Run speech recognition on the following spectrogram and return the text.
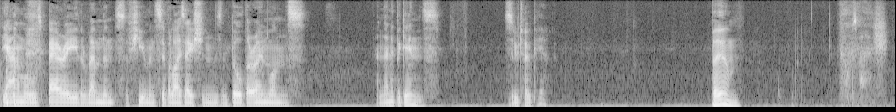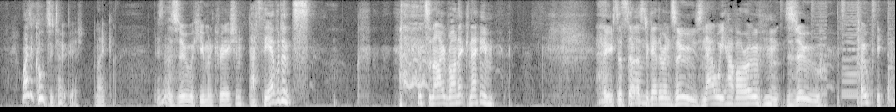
the animals bury the remnants of human civilizations and build their own ones. And then it begins. Zootopia. Boom. Film smash. Why is it called Zootopia? Like, isn't a zoo a human creation? That's the evidence! it's an ironic name. They used to It's, put us um, together in zoos. Now we have our own zoo. Topia.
